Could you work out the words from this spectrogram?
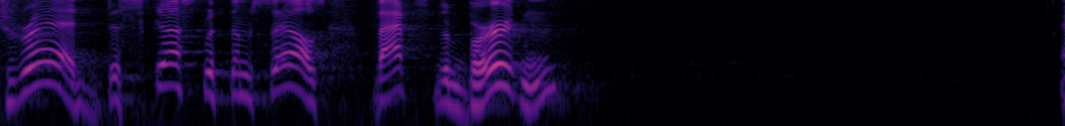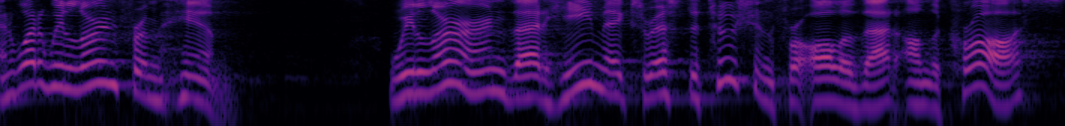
dread, disgust with themselves. That's the burden. And what do we learn from him? We learn that he makes restitution for all of that on the cross.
